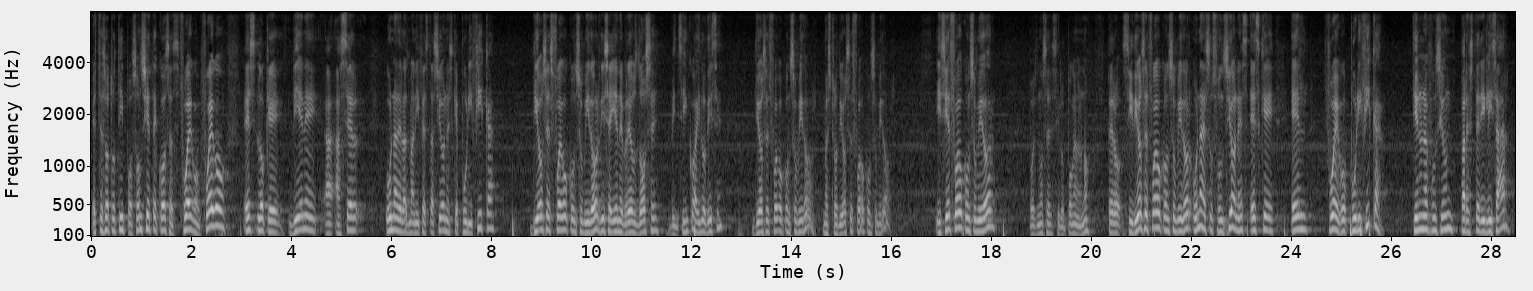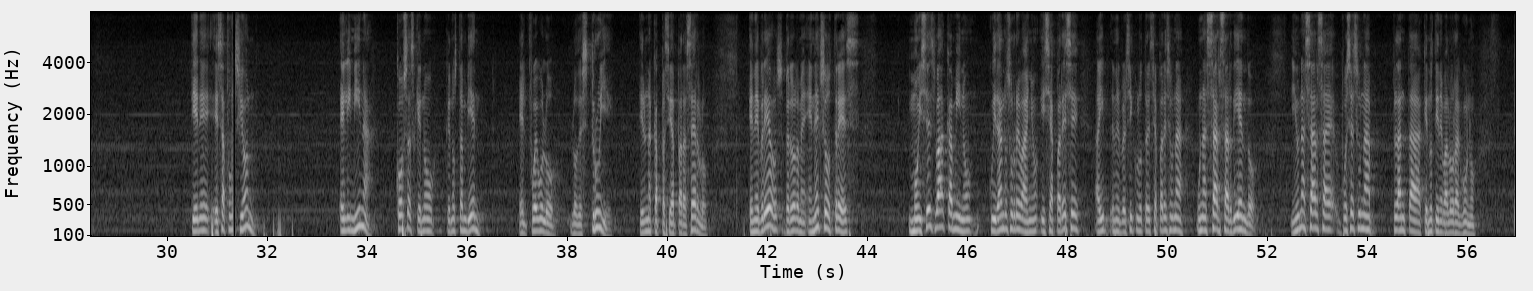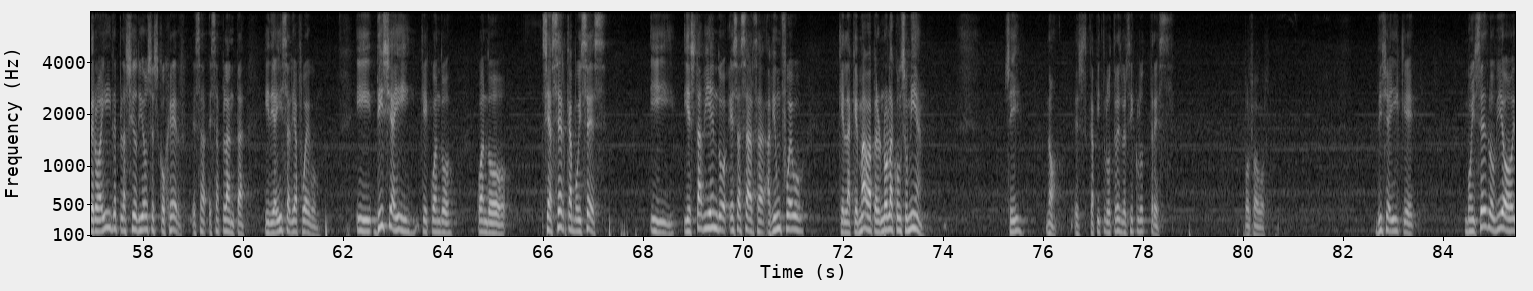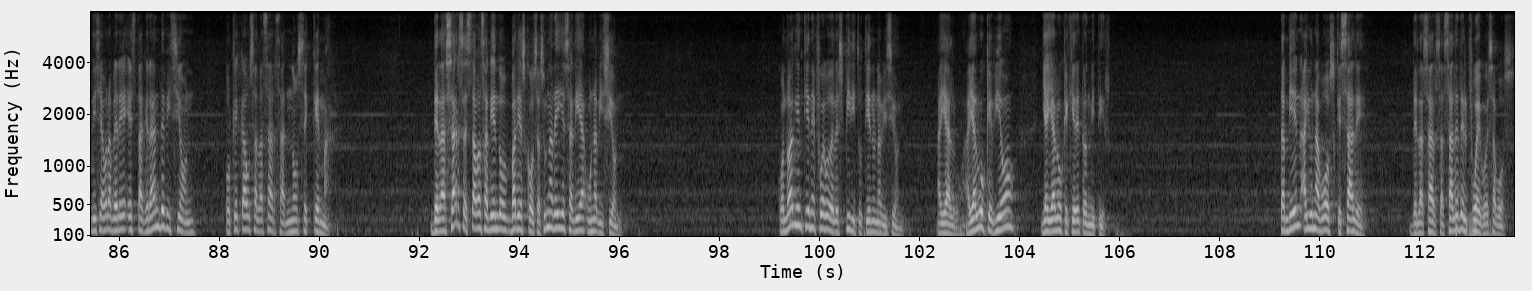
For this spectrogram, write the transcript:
Este es otro tipo, son siete cosas. Fuego, fuego es lo que viene a, ser una de las manifestaciones que purifica. Dios es fuego consumidor, dice ahí en Hebreos 12, 25, ahí lo dice. Dios es fuego consumidor, nuestro Dios es fuego consumidor. Y si es fuego consumidor, pues no sé si lo pongan o no, pero si Dios es fuego consumidor, una de sus funciones es que el fuego purifica. Tiene una función para esterilizar. Tiene esa función. Elimina cosas que no, que no están bien. El fuego lo, lo destruye. Tiene una capacidad para hacerlo. En Hebreos, perdóname, en Éxodo 3, Moisés va camino cuidando su rebaño y se aparece, ahí en el versículo 3, se aparece una, una zarza ardiendo. Y una zarza, pues es una planta que no tiene valor alguno. Pero ahí le plació Dios escoger esa, esa planta y de ahí salía fuego. Y dice ahí que cuando, cuando se acerca Moisés y, y está viendo esa zarza, había un fuego que la quemaba, pero no la consumía. ¿Sí? No, es capítulo 3, versículo 3. Por favor. Dice ahí que Moisés lo vio y dice, ahora veré esta grande visión. ¿Por qué causa la zarza? No se quema. De la zarza estaba saliendo varias cosas. Una de ellas salía una visión. Cuando alguien tiene fuego del Espíritu, tiene una visión. Hay algo. Hay algo que vio y hay algo que quiere transmitir. También hay una voz que sale de la zarza, sale del fuego esa voz.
